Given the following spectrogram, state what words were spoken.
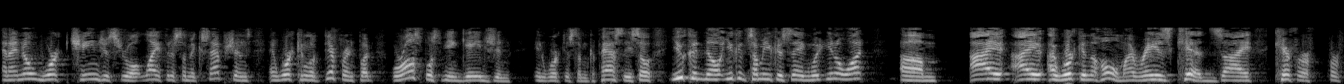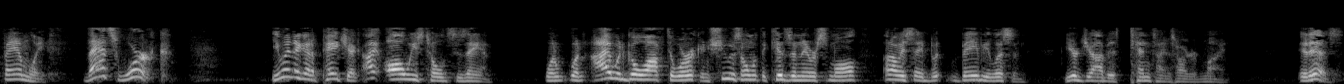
And I know work changes throughout life. There's some exceptions, and work can look different, but we're all supposed to be engaged in, in work to some capacity. So you could know, you could, some of you could say, well, you know what? Um, I, I, I work in the home. I raise kids. I care for, for family. That's work. You might not get a paycheck. I always told Suzanne, when when I would go off to work and she was home with the kids when they were small, I'd always say, "But baby, listen, your job is ten times harder than mine. It is.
